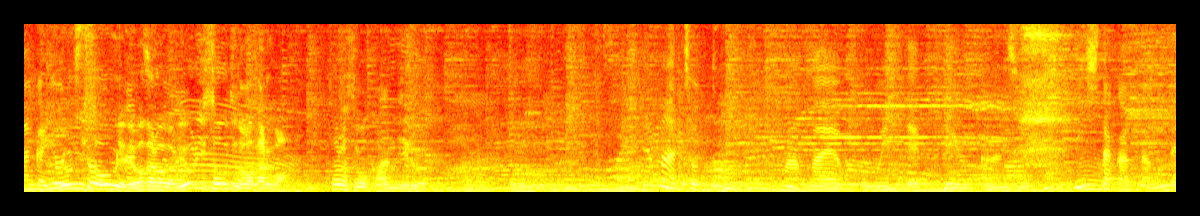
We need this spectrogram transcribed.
なんか寄寄りり添添うやで分かる分かる。る寄り添うっていうの分かるわ。それはすごく感じる。うんそれでまあちょっと、まあ、前を向いてっていう感じにしたかったので、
